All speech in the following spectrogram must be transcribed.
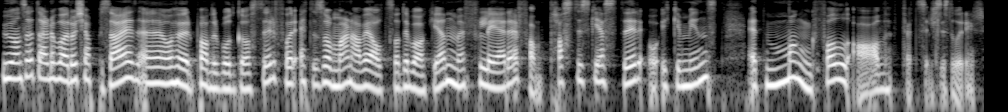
Uansett er det bare å kjappe seg eh, og høre på andre podkaster, for etter sommeren er vi altså tilbake igjen med flere fantastiske gjester og ikke minst et mangfold av fødselshistorier.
